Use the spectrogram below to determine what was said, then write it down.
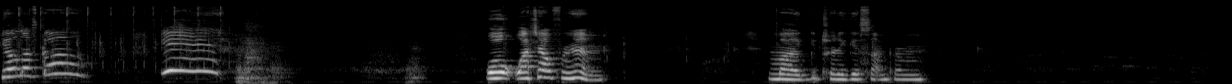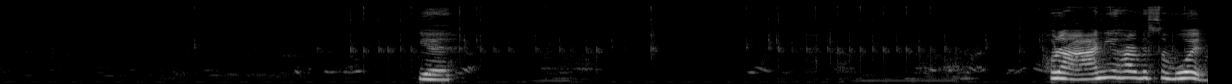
Yo, let's go! Yeah! Well, watch out for him. I'm gonna try to get something from him. Yeah. Hold on, I need to harvest some wood.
